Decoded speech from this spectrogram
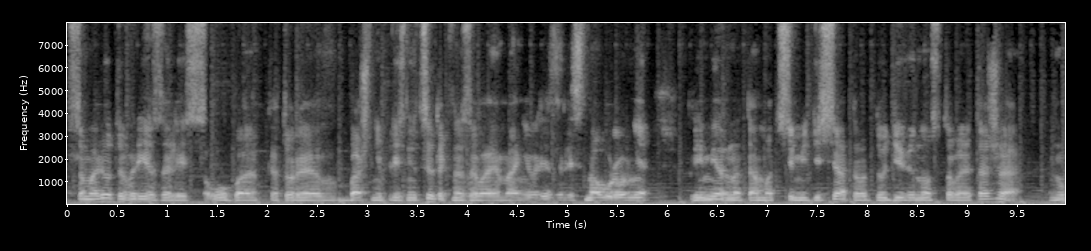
Самолеты врезались оба, которые в башне Близнецы, так называемые, они врезались на уровне примерно там от 70 до 90 этажа. Ну,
